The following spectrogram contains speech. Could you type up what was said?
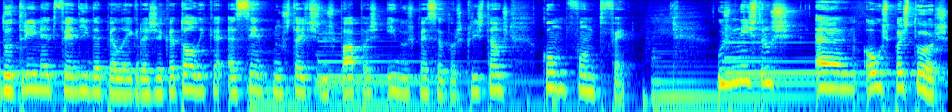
doutrina defendida pela Igreja Católica, assente nos textos dos Papas e dos pensadores cristãos como fonte de fé. Os ministros um, ou os pastores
